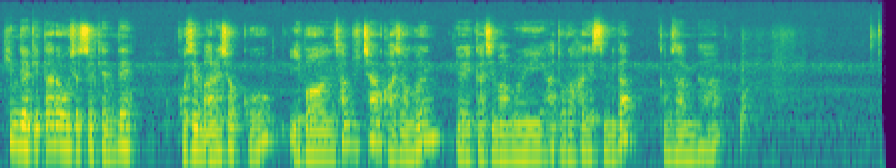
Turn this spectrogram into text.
힘들게 따라오셨을 텐데 고생 많으셨고 이번 3주차 과정은 여기까지 마무리하도록 하겠습니다. 감사합니다.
